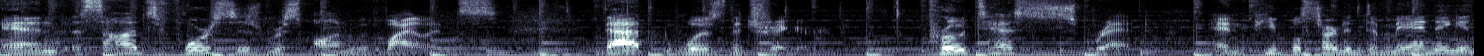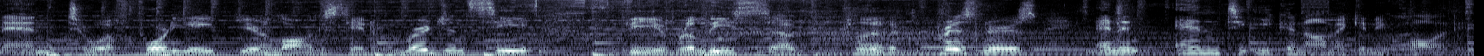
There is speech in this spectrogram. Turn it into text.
and Assad's forces responded with violence. That was the trigger. Protests spread, and people started demanding an end to a 48-year-long state of emergency, the release of political prisoners, and an end to economic inequality.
